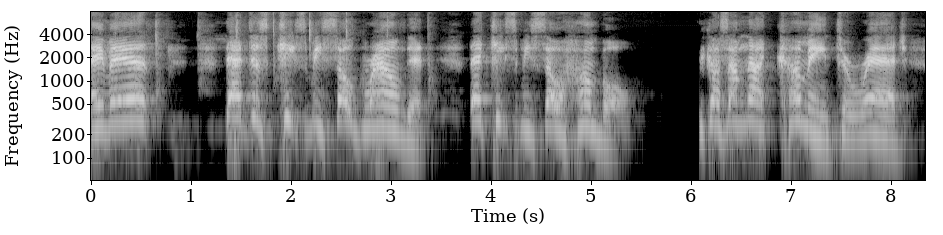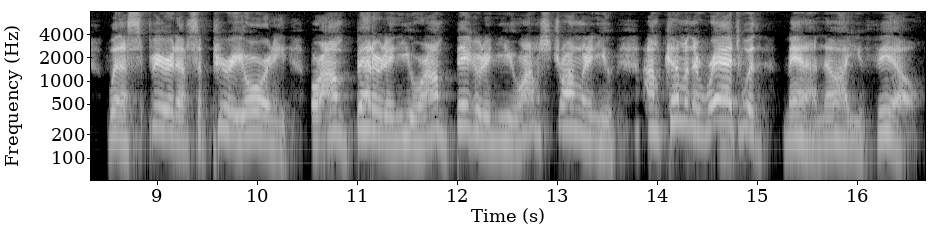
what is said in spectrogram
Amen. That just keeps me so grounded. That keeps me so humble because I'm not coming to Reg with a spirit of superiority, or I'm better than you, or I'm bigger than you, or I'm stronger than you. I'm coming to Reg with, man, I know how you feel.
